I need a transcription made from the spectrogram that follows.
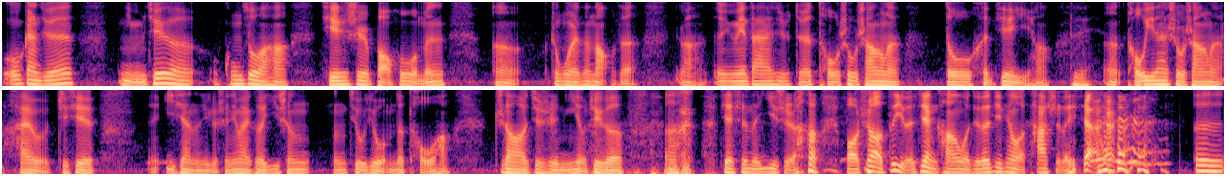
我感觉你们这个工作哈，其实是保护我们，嗯、中国人的脑子，是吧？因为大家就觉得头受伤了都很介意哈，对，嗯、头一旦受伤了，还有这些呃一线的这个神经外科医生能救救我们的头哈。知道，就是你有这个呃 健身的意识啊，保持好自己的健康，我觉得今天我踏实了一点儿。呃，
